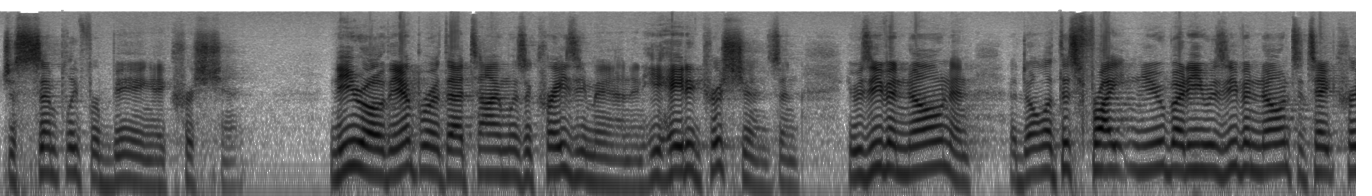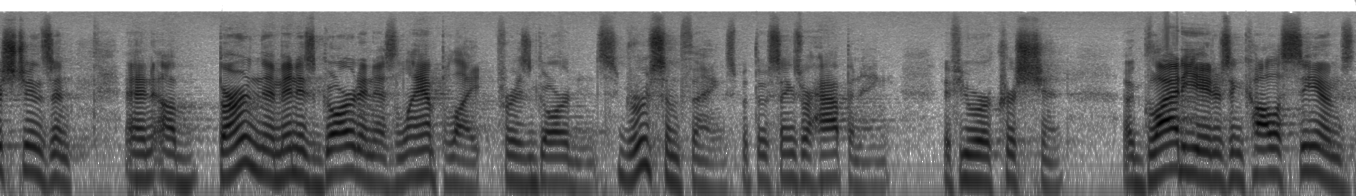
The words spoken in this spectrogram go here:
just simply for being a Christian. Nero, the emperor at that time, was a crazy man, and he hated Christians. And he was even known, and don't let this frighten you, but he was even known to take Christians and and uh, burned them in his garden as lamplight for his gardens. Gruesome things, but those things were happening if you were a Christian. Uh, gladiators in colosseums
